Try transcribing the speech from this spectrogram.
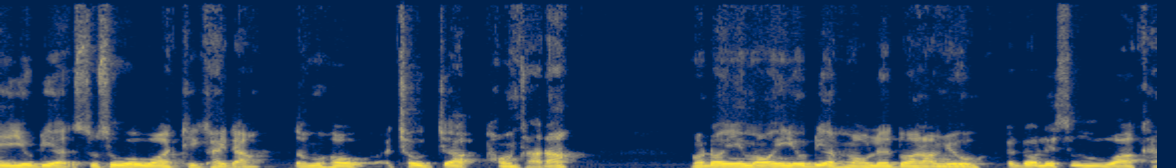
ရေးရုပ်တရက်ဆူဆူဝါးဝါထိခိုက်တာသို့မဟုတ်အချုပ်ကျထောင်ချတာမော်တော်ယာဉ်မောင်းရင်ရုတ်တရက်မှောက်လဲသွားတာမျိုးတော်တော်လေးစူးစူးဝါးခံ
